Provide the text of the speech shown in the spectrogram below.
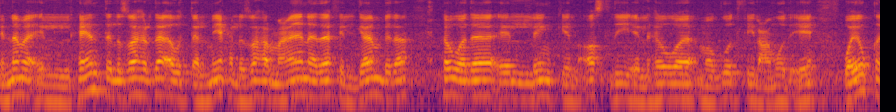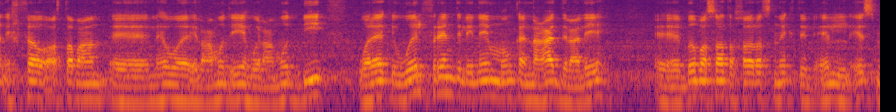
إنما ال hint اللي ظاهر ده أو التلميح اللي ظهر معانا ده في الجنب ده هو ده ال link الأصلي اللي هو موجود في العمود A. ويمكن اخفائه طبعا آه اللي هو العمود A والعمود B. ولكن وال friendly name ممكن نعدل عليه آه ببساطة خالص نكتب الاسم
